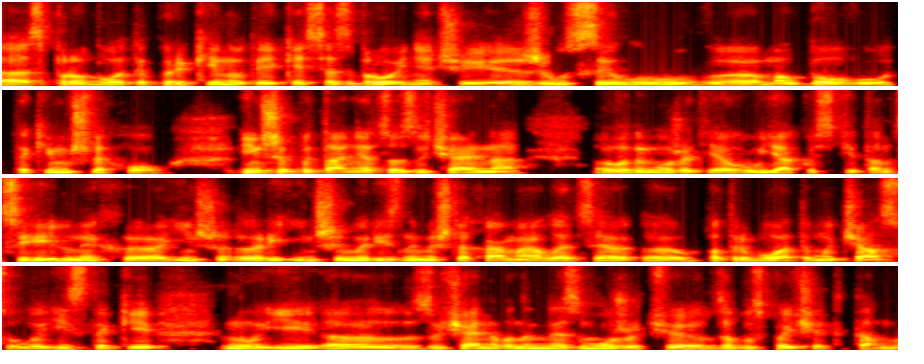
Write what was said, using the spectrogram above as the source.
е, спробувати перекинути якесь озброєння чи живу силу в Молдову таким шляхом. Інше питання це звичайно, вони можуть у якості там цивільних е, інш, іншими різними шляхами, але це е, потребуватиме часу, логістики. Ну і е, звичайно, вони не зможуть е, забезпечити там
